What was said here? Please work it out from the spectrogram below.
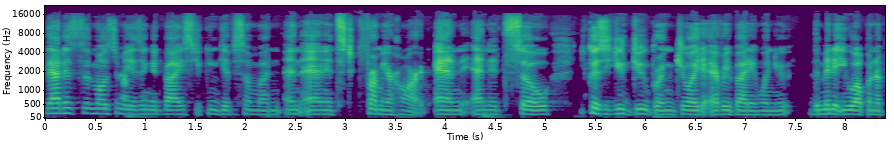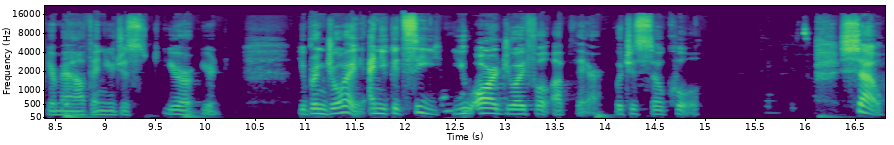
That is the most amazing advice you can give someone, and and it's from your heart, and and it's so because you do bring joy to everybody when you the minute you open up your mouth and you just you're you're you bring joy, and you could see mm-hmm. you are joyful up there, which is so cool. Thank you so much. So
